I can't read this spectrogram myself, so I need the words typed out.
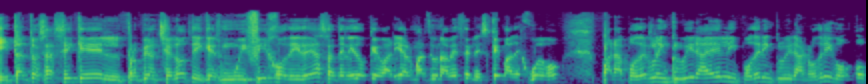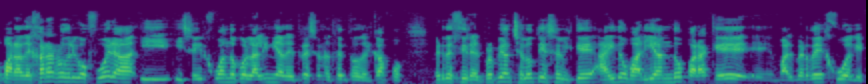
Y tanto es así que el propio Ancelotti, que es muy fijo de ideas, ha tenido que variar más de una vez el esquema de juego para poderlo incluir a él y poder incluir a Rodrigo, o para dejar a Rodrigo fuera y, seguir jugando con la línea de tres en el centro del campo. Es decir, el propio Ancelotti es el que ha ido variando para que eh, Valverde juegue.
